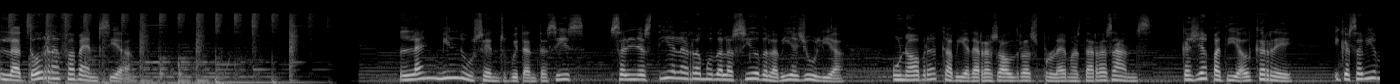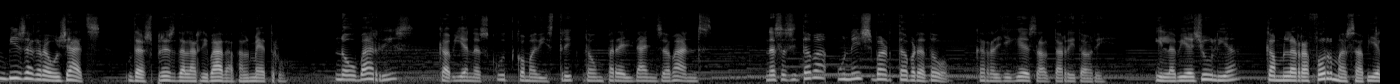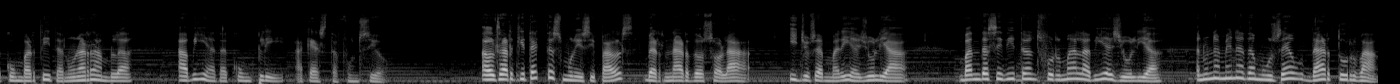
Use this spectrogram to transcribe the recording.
La Torre Favència. L'any 1986 s'enllestia la remodelació de la Via Júlia, una obra que havia de resoldre els problemes de resants que ja patia el carrer i que s'havien vist agreujats després de l'arribada del metro. Nou Barris, que havia nascut com a districte un parell d'anys abans, necessitava un eix vertebrador que relligés el territori. I la Via Júlia, que amb la reforma s'havia convertit en una rambla, havia de complir aquesta funció. Els arquitectes municipals, Bernardo Solà i Josep Maria Julià, van decidir transformar la Via Júlia en una mena de museu d'art urbà.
